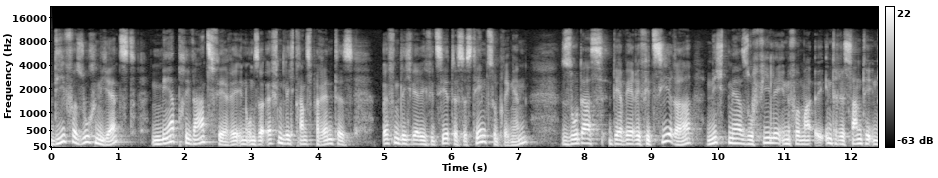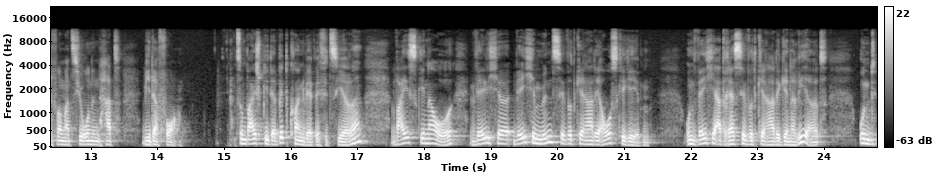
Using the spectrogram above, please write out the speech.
Die versuchen jetzt mehr Privatsphäre in unser öffentlich transparentes, öffentlich verifiziertes System zu bringen, so dass der Verifizierer nicht mehr so viele Informa interessante Informationen hat wie davor. Zum Beispiel der Bitcoin-Verifizierer weiß genau, welche, welche Münze wird gerade ausgegeben und welche Adresse wird gerade generiert und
